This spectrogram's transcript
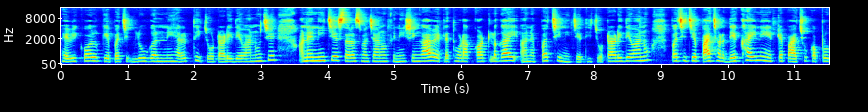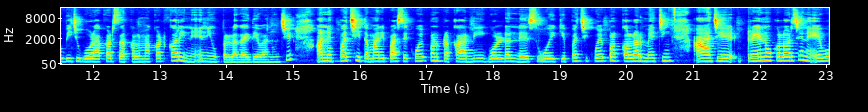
ફેવિકોલ કે પછી ગ્લુ ગનની હેલ્પથી ચોંટાડી દેવાનું છે અને નીચે સરસ મજાનું ફિનિશિંગ આવે એટલે થોડા કટ લગાવી અને પછી નીચેથી ચોંટાડી દેવાનું, પછી જે પાછળ દેખાય નહીં એટલે પાછું કપડું બીજું બીજું ગોળાકાર સર્કલમાં કટ કરીને એની ઉપર લગાવી દેવાનું છે. અને પછી તમારી પાસે કોઈ પણ પ્રકારની ગોલ્ડન લેસ હોય કે પછી કોઈ પણ કલર મેચિંગ આ જે ટ્રેનો કલર છે ને, એવો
